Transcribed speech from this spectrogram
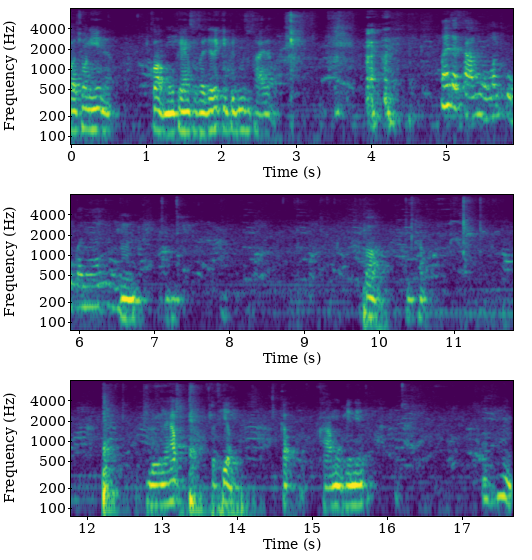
ก็ช่วงนี้เนี่ยก็หมูแพงสงสัยจะได้กินเป็นมื้อสุดท้ายแล้ว ไม่แต่ขาหมูมันถูกกว่าเนื้ออยู่อืมก็นะครับดูนะครับ กระเทียมกับขาหมูเน้นๆอื้อหือ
